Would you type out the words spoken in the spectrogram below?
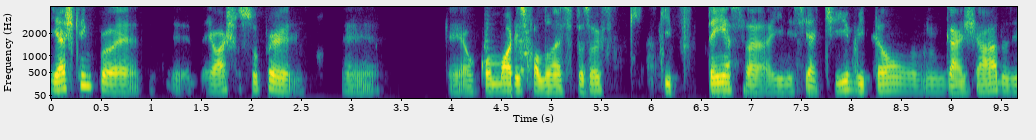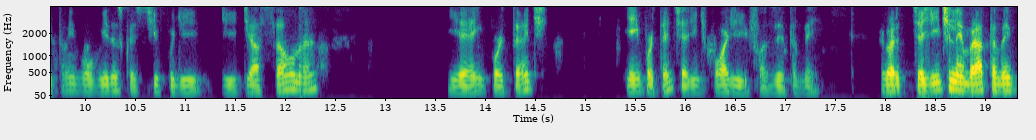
e acho que é é, é, eu acho super. É, é, como o Maurício falou, né, essas pessoas que, que têm essa iniciativa e estão engajadas e estão envolvidas com esse tipo de, de, de ação, né? E é importante. E é importante, a gente pode fazer também. Agora, se a gente lembrar também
